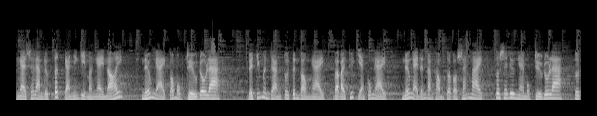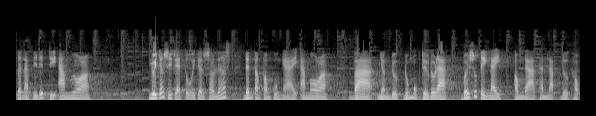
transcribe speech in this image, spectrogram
ngài sẽ làm được tất cả những gì mà ngài nói nếu ngài có một triệu đô la." Để chứng minh rằng tôi tin vào ngài và bài thuyết giảng của ngài, nếu ngài đến văn phòng tôi vào sáng mai, tôi sẽ đưa ngài một triệu đô la. Tôi tên là Philip D. Amore. Người giáo sĩ trẻ tuổi kênh Saulus đến văn phòng của ngài Amore và nhận được đúng một triệu đô la. Với số tiền này, ông đã thành lập được Học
